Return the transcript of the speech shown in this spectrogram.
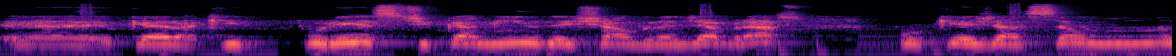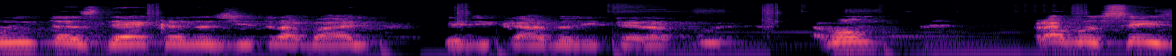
é, eu quero aqui, por este caminho, deixar um grande abraço, porque já são muitas décadas de trabalho dedicado à literatura. Tá bom? Para vocês,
